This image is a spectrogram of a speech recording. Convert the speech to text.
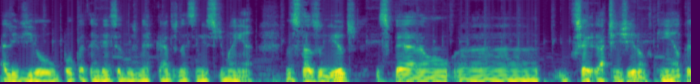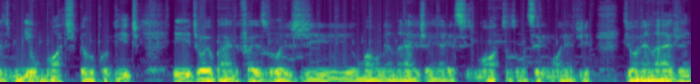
aliviou um pouco a tendência dos mercados nesse início de manhã. Nos Estados Unidos, esperam uh, atingiram 500 mil mortes pelo Covid e Joe Biden faz hoje uma homenagem a esses mortos, uma cerimônia de, de homenagem.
